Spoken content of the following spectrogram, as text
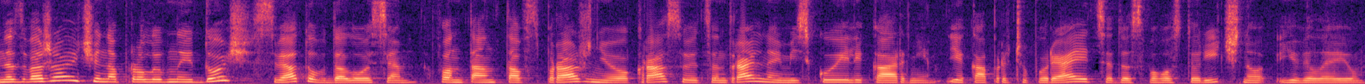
Незважаючи на проливний дощ, свято вдалося. Фонтан став справжньою окрасою центральної міської лікарні, яка причепуряється до свого сторічного ювілею.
